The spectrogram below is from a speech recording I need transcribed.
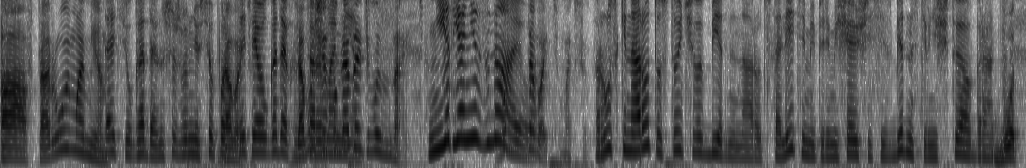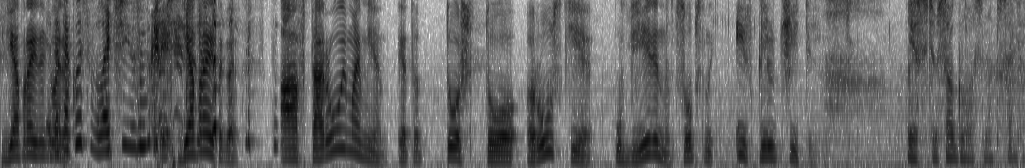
А второй момент... Дайте угадаю. Ну что же вы мне все портите? Дайте я угадаю, Да вы сейчас момент. угадайте, вы знаете. Нет, я не знаю. Ну, давайте, Максим. Русский народ устойчиво бедный народ, столетиями перемещающийся из бедности в нищету и обратно. Вот, я про это, это говорю. Это такой сволочизм. Я про это говорю. А второй момент, это то, что русские уверены в собственной исключительности. Я с этим согласна абсолютно.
